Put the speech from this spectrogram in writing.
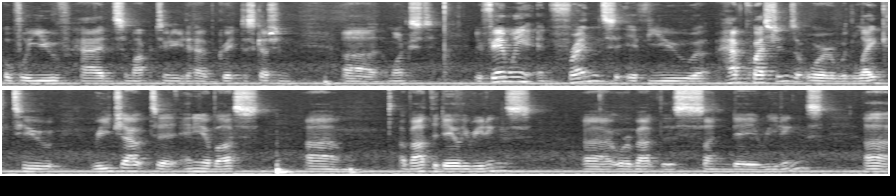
Hopefully, you've had some opportunity to have great discussion uh, amongst your family and friends. If you have questions or would like to reach out to any of us um, about the daily readings uh, or about the Sunday readings, uh,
